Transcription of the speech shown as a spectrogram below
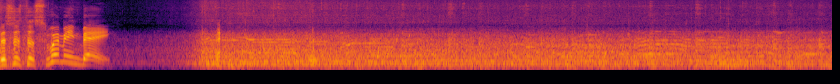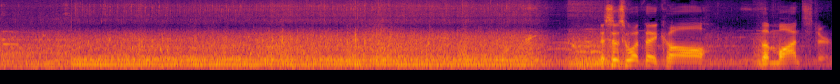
This is the swimming bay. This is what they call the monster.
